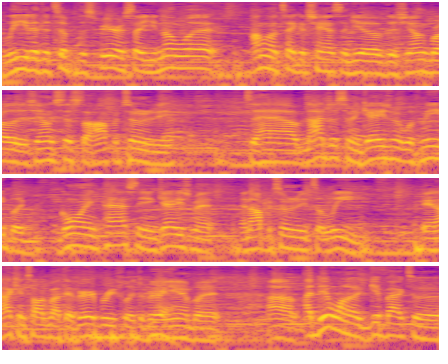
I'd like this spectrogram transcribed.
lead at the tip of the spear and say, you know what, I'm going to take a chance and give this young brother, this young sister, opportunity to have not just some engagement with me, but going past the engagement, an opportunity to lead. And I can talk about that very briefly at the very Yeah. end, but uh, I did want to get back to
